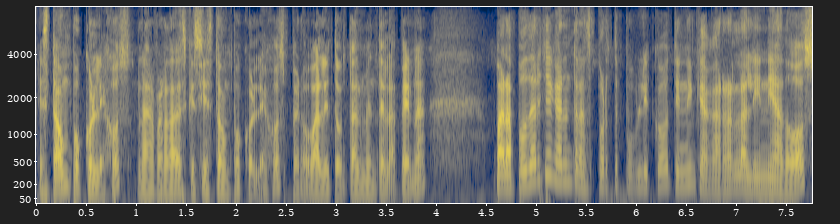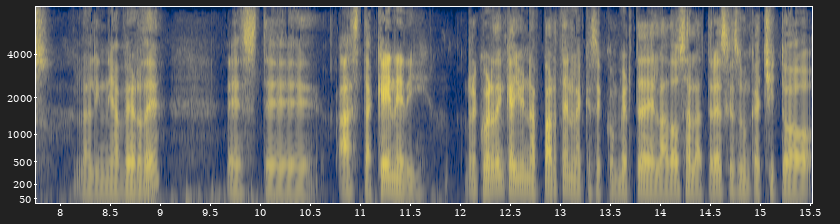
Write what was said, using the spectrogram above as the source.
está un poco lejos. La verdad es que sí está un poco lejos, pero vale totalmente la pena. Para poder llegar en transporte público tienen que agarrar la línea 2, la línea verde, este, hasta Kennedy. Recuerden que hay una parte en la que se convierte de la 2 a la 3, que es un cachito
